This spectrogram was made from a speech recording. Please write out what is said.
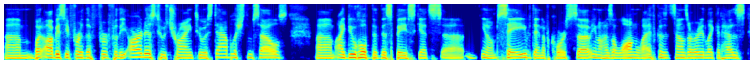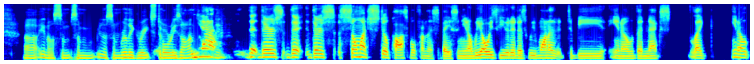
Um, but obviously for the for, for the artist who's trying to establish themselves um, I do hope that this space gets uh, you know saved and of course uh, you know has a long life because it sounds already like it has uh, you know some some you know some really great stories on. Yeah, there's there's so much still possible from this space, and you know we always viewed it as we wanted it to be you know the next like you know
